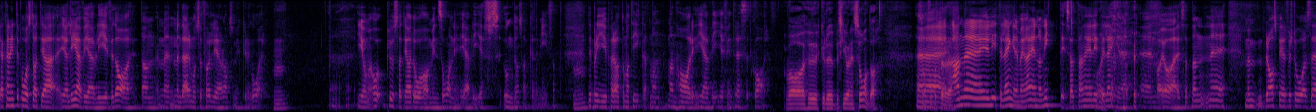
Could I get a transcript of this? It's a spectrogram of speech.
jag kan inte påstå att jag, jag lever i Gävle IF idag, utan, men, men däremot så följer jag dem så mycket det går. Mm. I och plus att jag då har min son i Gävle IFs ungdomsakademi. Så Mm. det blir ju per automatik att man, man har Gävle IF-intresset kvar. Vad, hur skulle du beskriva din son då? Eh, han är lite längre, men jag är 1,90 så att han är lite Oj. längre än vad jag är. Så att han, eh, men bra spelförståelse.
